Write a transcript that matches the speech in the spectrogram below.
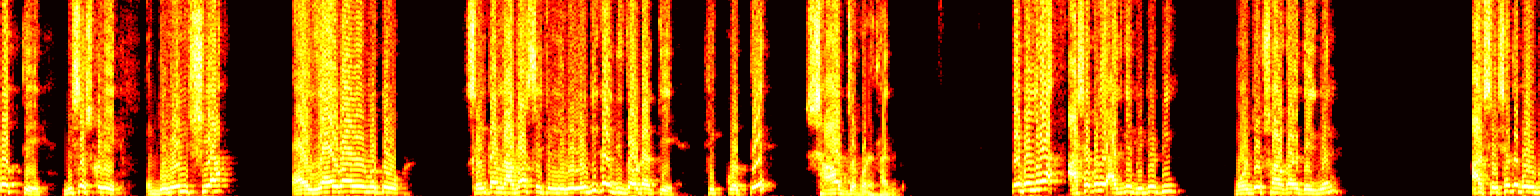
করতে, বিশেষ করে ডিমেনশিয়া, অ্যালজাইমারের মতো সেন্ট্রাল নার্ভাস সিস্টেম নিউরোলজিক্যাল ডিসঅর্ডারকে ঠিক করতে সাহায্য করে থাকবে। তো বন্ধুরা, আশা করি আজকে ভিডিওটি মনোযোগ সহকারে দেখবেন। আর সেই সাথে বলব,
